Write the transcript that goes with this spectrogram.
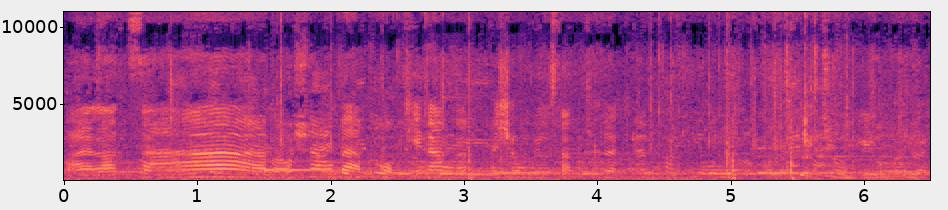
ไปแล้วจ้า เราเช่าแบบหกที่นั่งนะไปชมวิวสันเขื่อนกันชมวิวเขื่อน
